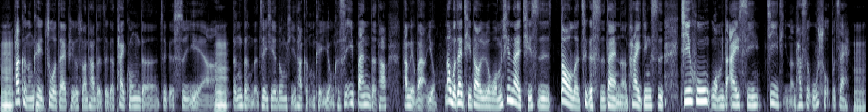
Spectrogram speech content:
嗯，它可能可以做在比如说它的这个太空的这个事业啊，嗯，等等的这些东西，它可能可以用。可是，一般的它它没有办法用。那我再提到就是，我们现在其实到了这个时代呢，它已经是几乎我们的 IC 记忆体呢，它是无所不在。嗯，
